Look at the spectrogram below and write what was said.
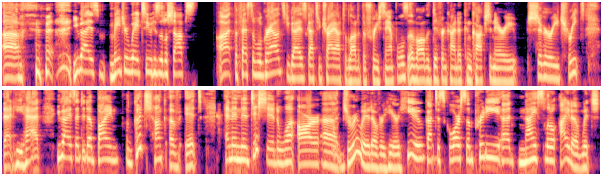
Uh, you guys made your way to his little shops, at the festival grounds, you guys got to try out a lot of the free samples of all the different kind of concoctionary sugary treats that he had. You guys ended up buying a good chunk of it. And in addition, what our uh, druid over here, Hugh, got to score some pretty uh, nice little item, which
